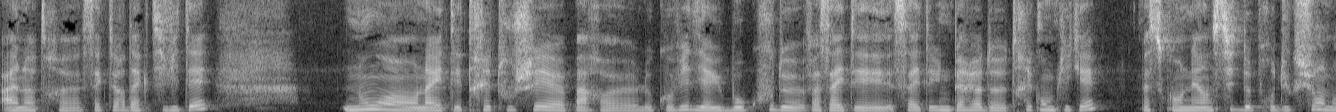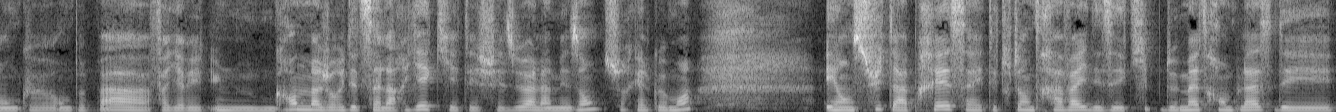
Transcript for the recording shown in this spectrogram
à notre secteur d'activité. Nous, on a été très touchés par euh, le Covid. Il y a eu beaucoup de, enfin ça a été ça a été une période très compliquée parce qu'on est un site de production, donc euh, on peut pas. Enfin, il y avait une grande majorité de salariés qui étaient chez eux à la maison sur quelques mois. Et ensuite, après, ça a été tout un travail des équipes de mettre en place des,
